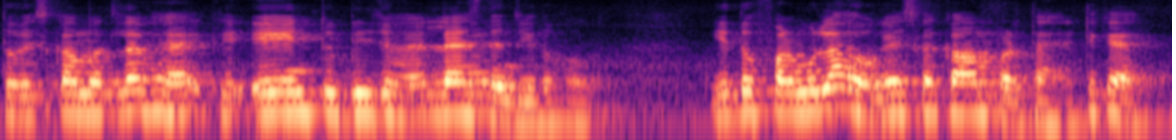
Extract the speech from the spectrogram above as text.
तो इसका मतलब है कि ए इंटू बी जो है लेस देन ज़ीरो होगा। ये तो फार्मूला हो गया इसका काम पड़ता है, ठीक है?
